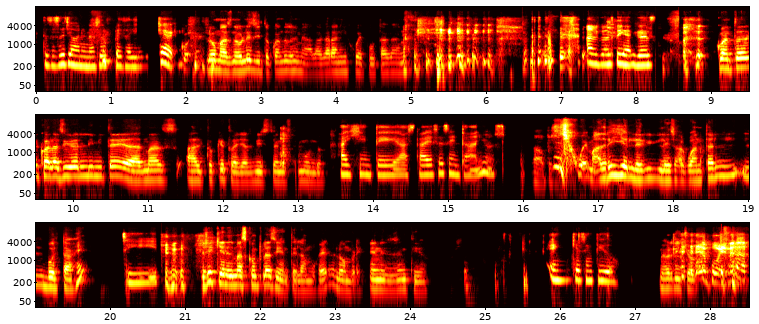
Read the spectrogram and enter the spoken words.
Entonces se llevan una sorpresa y es chévere. Lo más noblecito cuando se me da la gran hijo de puta gana. Algo así, algo así. ¿Cuánto, ¿Cuál ha sido el límite de edad más alto que tú hayas visto en este mundo? Hay gente hasta de 60 años. no, pues. Hijo de madre, ¿y les aguanta el, el voltaje? Sí, Oye, ¿quién es más complaciente, la mujer o el hombre, en ese sentido? ¿en qué sentido? Mejor dicho, Buena.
